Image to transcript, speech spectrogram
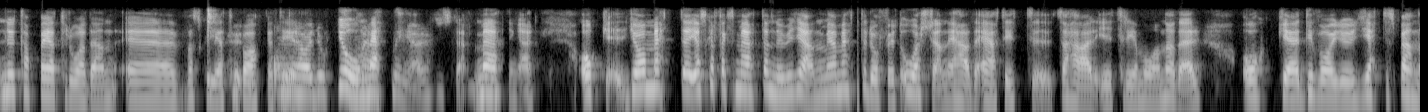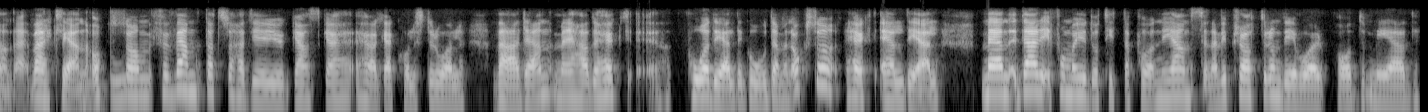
nu tappar jag tråden. Eh, vad skulle jag tillbaka till? Om ni har gjort jo, mätningar. Det, mätningar. Och jag mätte, jag ska faktiskt mäta nu igen, men jag mätte då för ett år sedan när jag hade ätit så här i tre månader. Och eh, det var ju jättespännande, verkligen. Och mm. som förväntat så hade jag ju ganska höga kolesterolvärden. Men jag hade högt HDL, eh, det goda, men också högt LDL. Men där får man ju då titta på nyanserna. Vi pratade om det i vår podd med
